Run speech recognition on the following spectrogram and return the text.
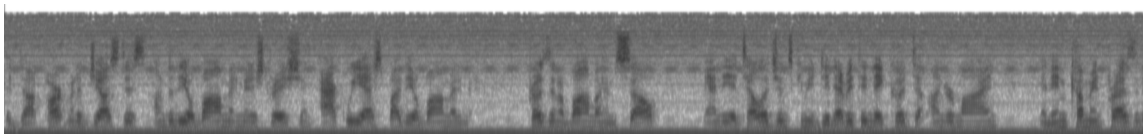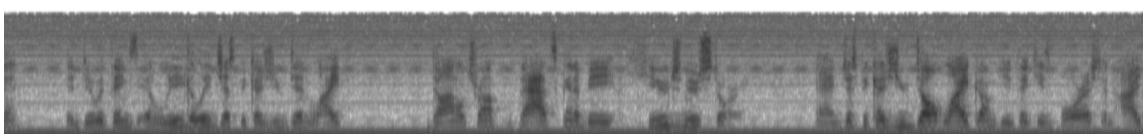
the Department of Justice under the Obama administration, acquiesced by the Obama President Obama himself and the intelligence community, did everything they could to undermine an incoming president and doing things illegally just because you didn't like Donald Trump, that's going to be a huge news story. And just because you don't like him, you think he's boorish, and I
